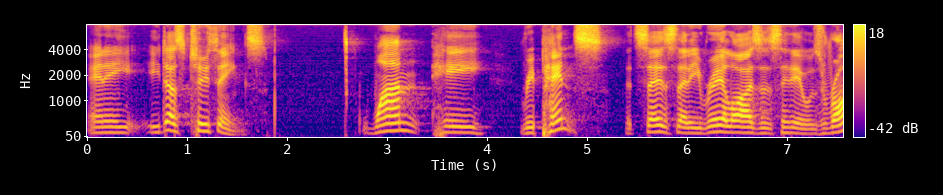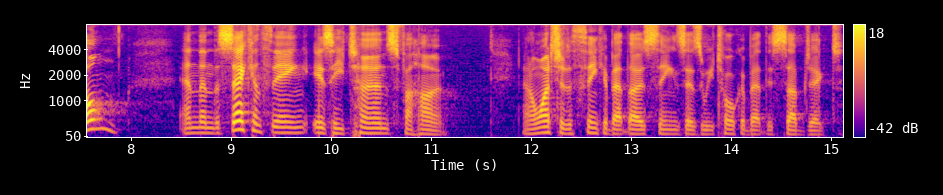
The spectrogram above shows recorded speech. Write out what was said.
and he, he does two things. One, he repents. It says that he realizes that he was wrong. And then the second thing is he turns for home. And I want you to think about those things as we talk about this subject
